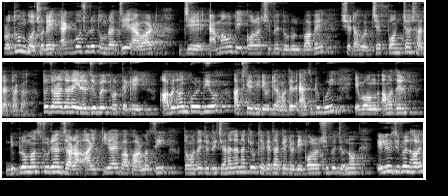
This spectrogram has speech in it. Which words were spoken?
প্রথম বছরে, এক বছরে তোমরা যে অ্যাওয়ার্ড যে অ্যামাউন্ট এই স্কলারশিপে দরুন পাবে, সেটা হচ্ছে পঞ্চাশ হাজার টাকা। তো যারা যারা এলিজিবল প্রত্যেকেই আবেদন করে দিও। আজকের ভিডিওটি আমাদের এতটুকুই। এবং আমাদের ডিপ্লোমা স্টুডেন্টস যারা আইটিআই বা ফার্মাসি তোমাদের যদি চেনা জানা কেউ থেকে থাকে, যদি স্কলারশিপের জন্য এলিজিবল হয়,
